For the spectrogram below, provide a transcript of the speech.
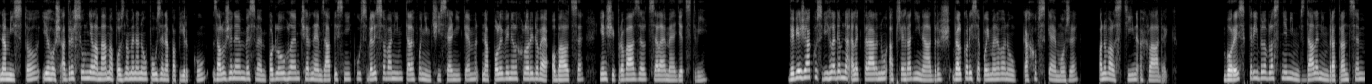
Na místo, jehož adresu měla máma poznamenanou pouze na papírku, založeném ve svém podlouhlém černém zápisníku s vylisovaným telefonním číselníkem na polyvinylchloridové obálce, jenž ji provázel celé mé dětství. Ve věžáku s výhledem na elektrárnu a přehradní nádrž, velkoryse pojmenovanou Kachovské moře, panoval stín a chládek. Boris, který byl vlastně mým vzdáleným bratrancem,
